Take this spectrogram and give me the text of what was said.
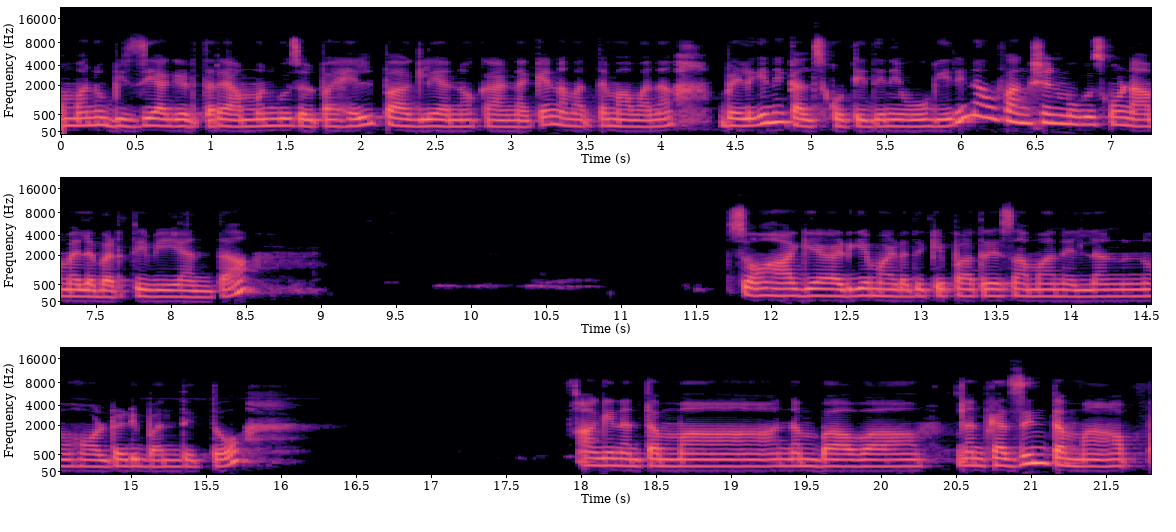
ಅಮ್ಮನೂ ಬ್ಯುಸಿಯಾಗಿರ್ತಾರೆ ಅಮ್ಮನಿಗೂ ಸ್ವಲ್ಪ ಹೆಲ್ಪ್ ಆಗಲಿ ಅನ್ನೋ ಕಾರಣಕ್ಕೆ ನಮ್ಮ ಅತ್ತೆ ಮಾವನ ಬೆಳಗ್ಗೆನೇ ಕಲಿಸ್ಕೊಟ್ಟಿದ್ದೀನಿ. ಹೋಗಿರಿ, ನಾವು ಫಂಕ್ಷನ್ ಮುಗಿಸ್ಕೊಂಡು ಆಮೇಲೆ ಬರ್ತೀವಿ ಅಂತ. ಸೊ ಹಾಗೆ ಅಡುಗೆ ಮಾಡೋದಕ್ಕೆ ಪಾತ್ರೆ ಸಾಮಾನು ಎಲ್ಲನೂ ಆಲ್ರೆಡಿ ಬಂದಿತ್ತು. ಹಾಗೆ ನನ್ನ ತಮ್ಮ ನಮ್ಮ ಭಾವ ನನ್ನ ಕಸಿನ್ ತಮ್ಮ ಅಪ್ಪ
